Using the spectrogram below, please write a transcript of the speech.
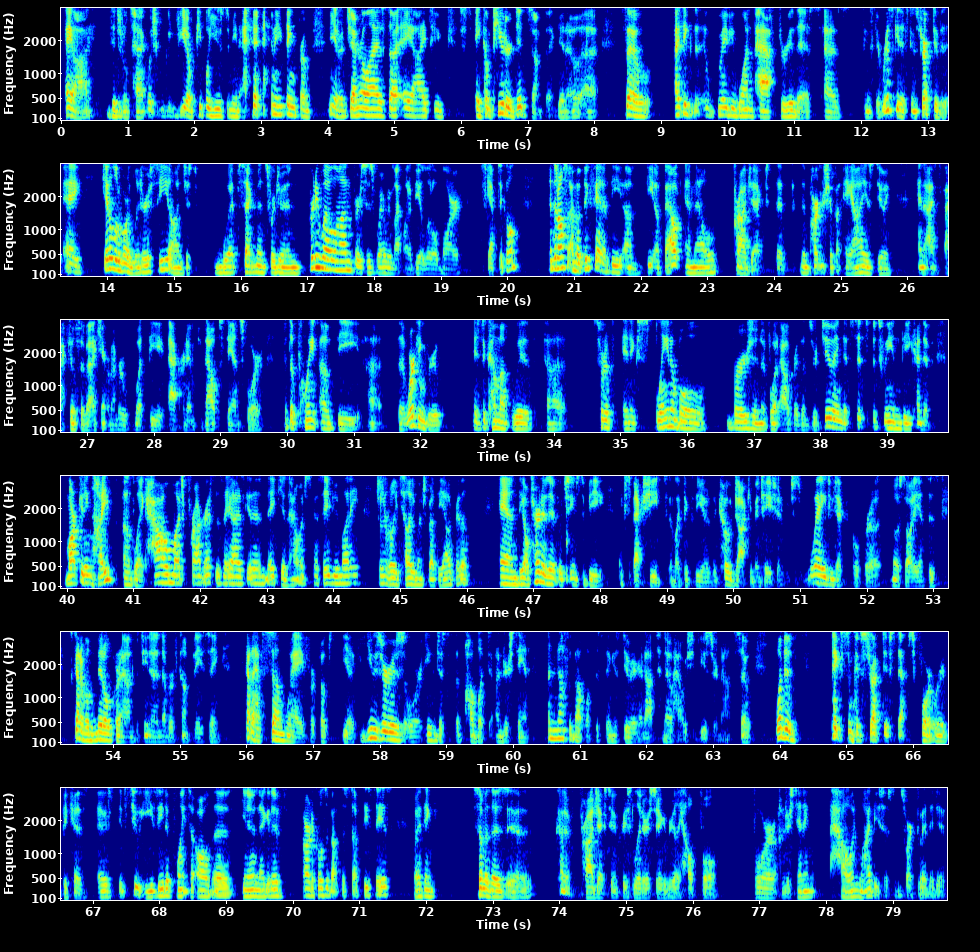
AI, digital tech, which you know people use to mean anything from you know generalized uh, AI to just a computer did something. You know, uh, so I think maybe one path through this as things get risky that's constructive is A, get a little more literacy on just what segments we're doing pretty well on versus where we might want to be a little more skeptical. And then also, I'm a big fan of the um, the About ML project that the partnership on AI is doing. And I, I, feel so bad I can't remember what the acronym About stands for. But the point of the uh, the working group is to come up with uh, sort of an explainable version of what algorithms are doing that sits between the kind of marketing hype of like how much progress this AI is going to make and how much it's going to save you money, doesn't really tell you much about the algorithm, and the alternative, which seems to be like spec sheets and like the you know, the code documentation, which is way too technical for uh, most audiences. It's kind of a middle ground between a number of companies saying we've got to have some way for folks, you know, like users or even just the public to understand enough about what this thing is doing or not to know how we should use it or not. So wanted pick some constructive steps forward because it's, it's too easy to point to all the you know negative articles about this stuff these days. But I think some of those uh, kind of projects to increase literacy are really helpful for understanding how and why these systems work the way they do.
